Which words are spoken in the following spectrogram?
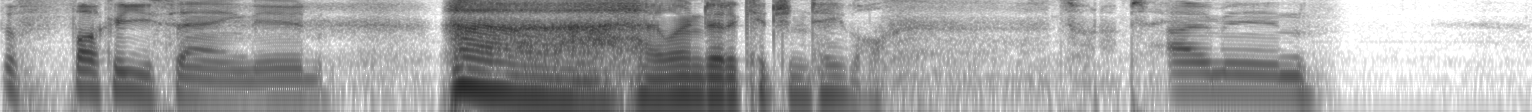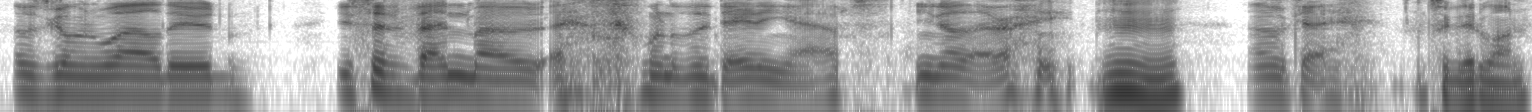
the fuck are you saying, dude? I learned at a kitchen table. That's what I'm saying. I mean, it was going well, dude. You said Venmo as one of the dating apps. You know that, right? Mm-hmm. Okay. That's a good one.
